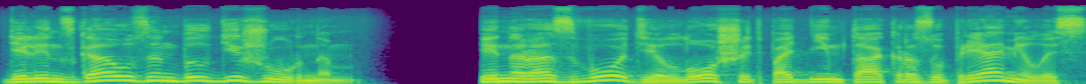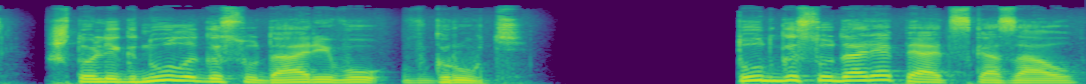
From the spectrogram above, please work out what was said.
Деленсгаузен был дежурным, и на разводе лошадь под ним так разупрямилась, что легнула государеву в грудь. Тут государь опять сказал,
